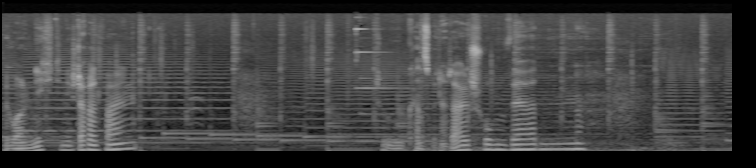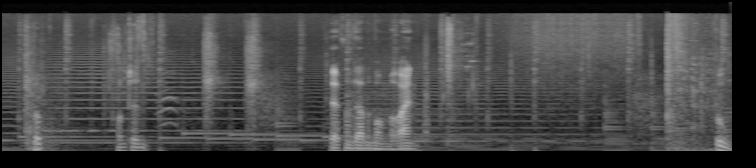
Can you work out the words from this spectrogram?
Wir wollen nicht in die Stacheln fallen. Du kannst nach da geschoben werden. Hopp. Und dann werfen wir da eine Bombe rein. Boom.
